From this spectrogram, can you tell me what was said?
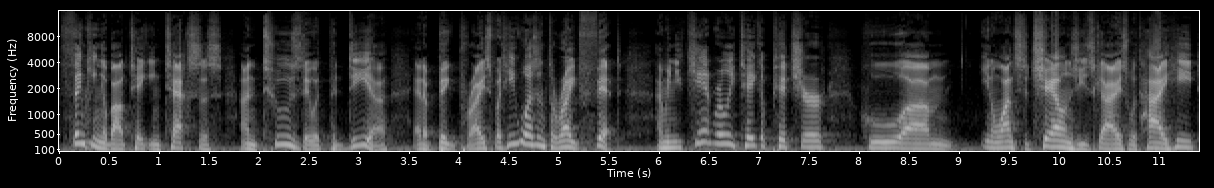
thinking about taking Texas on Tuesday with Padilla at a big price, but he wasn't the right fit. I mean, you can't really take a pitcher who um, you know wants to challenge these guys with high heat.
